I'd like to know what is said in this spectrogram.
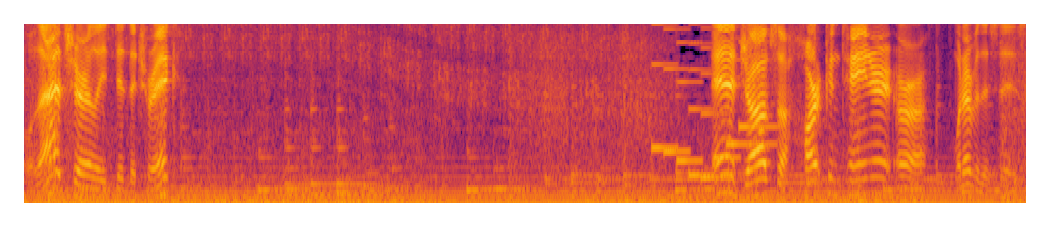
Well, that surely did the trick. And it drops a heart container, or whatever this is.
